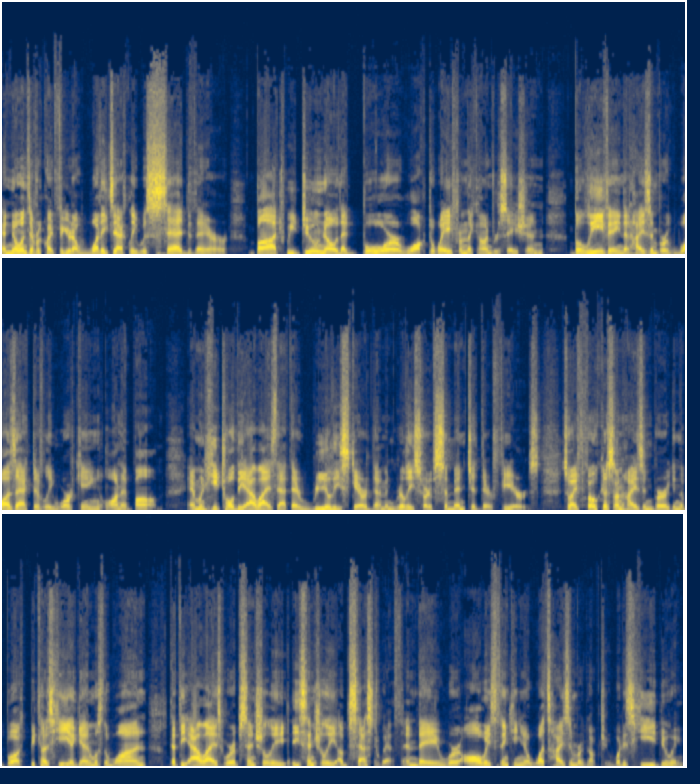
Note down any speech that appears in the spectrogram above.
And no one's ever quite figured out what exactly was said there. But we do know that Bohr walked away from the conversation believing that Heisenberg was actively working on a bomb. And when he told the Allies that, that really scared them and really sort of cemented their fears. So I focus on Heisenberg in the book because he, again, was the one that the Allies were essentially essentially obsessed with. And they were always thinking, you know, what's Heisenberg up to? What is he doing?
